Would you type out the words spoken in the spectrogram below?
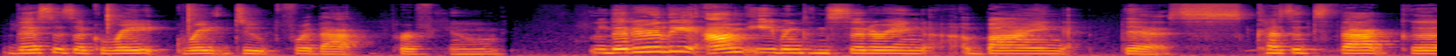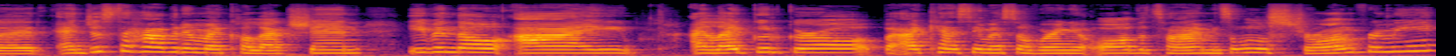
This is a great great dupe for that perfume. Literally i'm even considering buying this because it's that good. And just to have it in my collection even though i i like good girl but i can't see myself wearing it all the time it's a little strong for me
